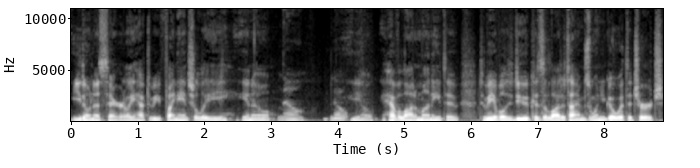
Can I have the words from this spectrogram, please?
you don't necessarily have to be financially, you know, No, no. you know, have a lot of money to to be able to do because a lot of times when you go with the church,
